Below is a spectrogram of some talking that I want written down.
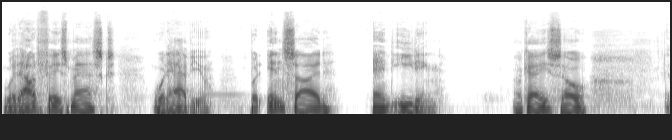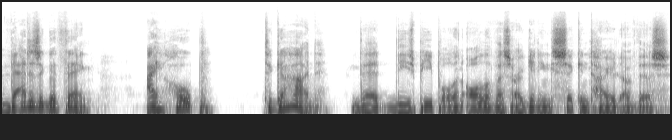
without face masks, what have you but inside and eating. Okay, so that is a good thing. I hope to God that these people and all of us are getting sick and tired of this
